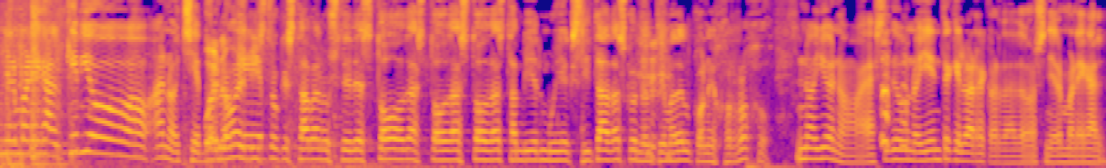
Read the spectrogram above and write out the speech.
señor Monegal, ¿qué vio anoche? Por Bueno, lo he visto que estaban ustedes todas, todas, todas también muy excitadas con el tema del conejo rojo. No, yo no. Ha sido un oyente que lo ha recordado, señor Monegal.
